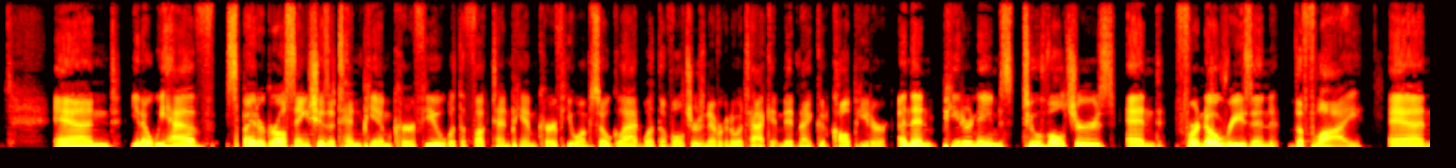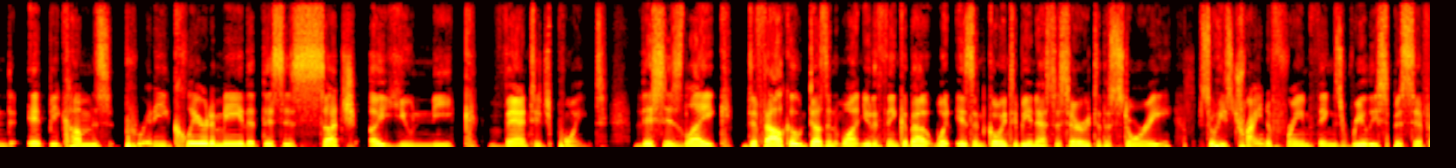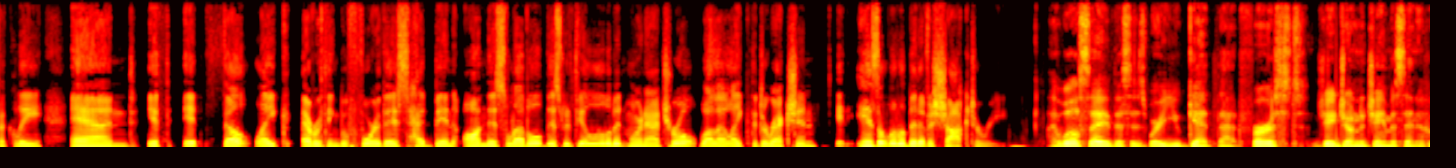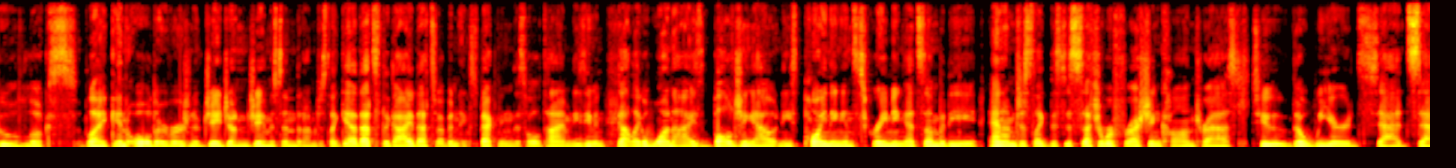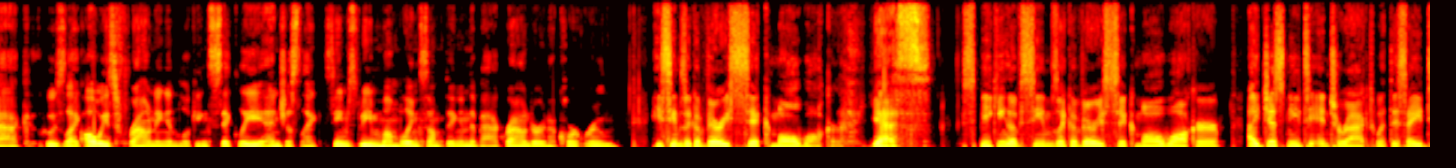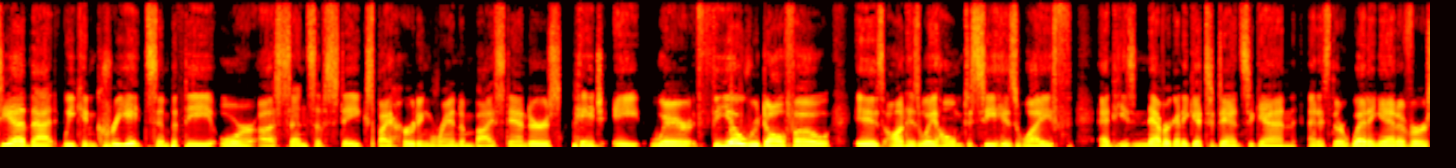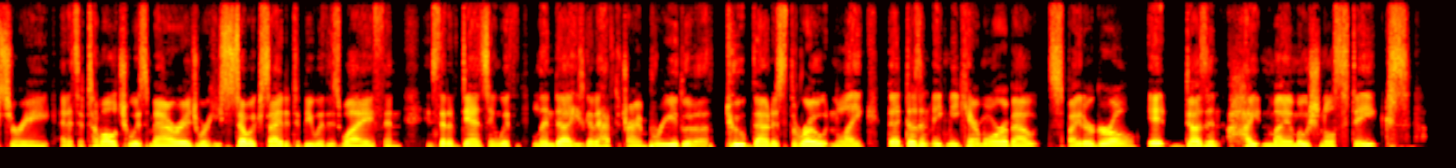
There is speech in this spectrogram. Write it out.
And, you know, we have Spider Girl saying she has a 10 p.m. curfew. What the fuck, 10 p.m. curfew? I'm so glad. What, the vulture's never going to attack at midnight? Good call, Peter. And then Peter names two vultures and, for no reason, the fly and it becomes pretty clear to me that this is such a unique vantage point. This is like DeFalco doesn't want you to think about what isn't going to be necessary to the story. So he's trying to frame things really specifically. And if it felt like everything before this had been on this level, this would feel a little bit more natural. While I like the direction, it is a little bit of a shock to read. I will say this is where you get that first J. Jonah Jameson who looks like an older version of J. Jonah Jameson that I'm just like, yeah, that's the guy. That's what I've been expecting this whole time. And he's even got like one eye's bulging out and he's pointing and screaming at somebody. And I'm just like, this is such a refreshing contrast to the weird, sad sack who's like always frowning and looking sickly and just like seems to be mumbling something in the background or in a courtroom. He seems like a very sick mall walker. yes. Speaking of seems like a very sick mall walker, I just need to interact with this idea that we can create sympathy or a sense of stakes by hurting random bystanders. Page 8, where Theo Rudolfo is on his way home to see his wife, and he's never going to get to dance again, and it's their wedding anniversary, and it's a tumultuous marriage where he's so excited to be with his wife, and instead of dancing with Linda, he's going to have to try and breathe with a tube down his throat, and like, that doesn't make me care more about Spider Girl. It doesn't heighten my emotional state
